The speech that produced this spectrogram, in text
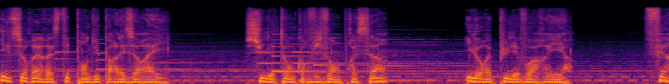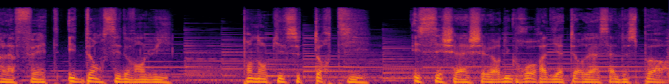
Il serait resté pendu par les oreilles. S'il était encore vivant après ça, il aurait pu les voir rire, faire la fête et danser devant lui, pendant qu'il se tortille et sèche la chaleur du gros radiateur de la salle de sport.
